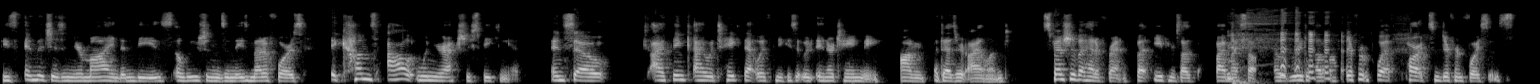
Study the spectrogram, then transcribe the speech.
these images in your mind and these illusions and these metaphors, it comes out when you're actually speaking it. And so I think I would take that with me because it would entertain me on a desert island especially if I had a friend. But even if I was by myself, I would read a lot of different parts and different voices.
